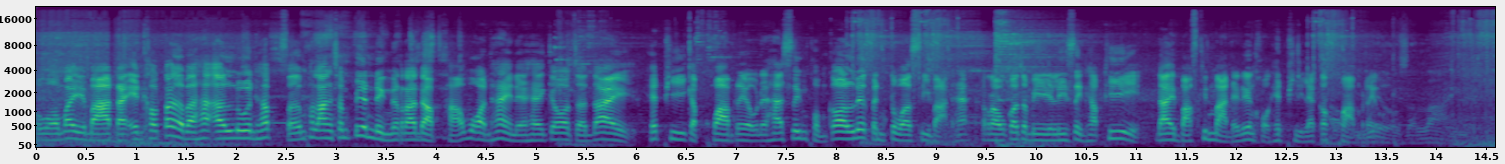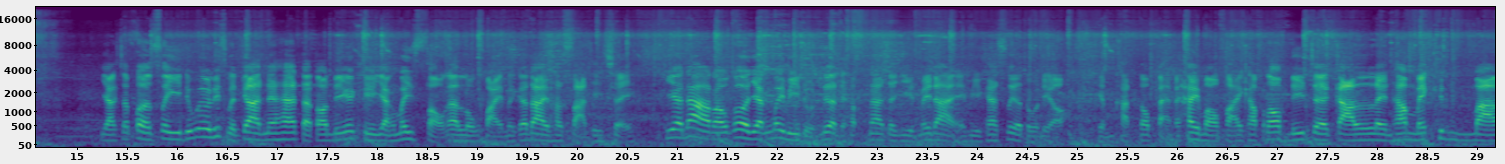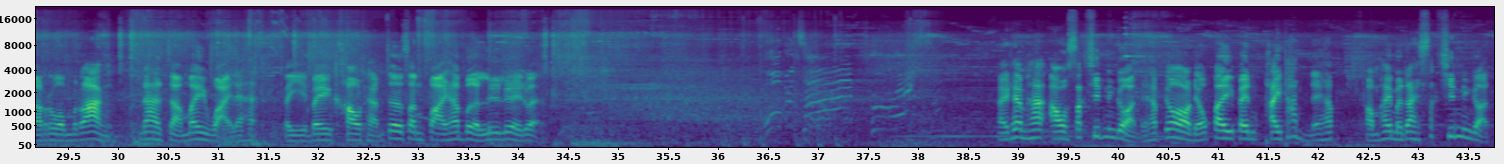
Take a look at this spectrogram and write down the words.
ตัวไม่มาแต่ Encounter มาฮะอารูนครับ เสริมพลังแชมเปี้ยนหนึ่งระดับถาวรให้นะฮะก็จะได้ HP กับความเร็วนะฮะ ซึ่งผมก็เลือกเป็นตัว 4 บาทฮะ เราก็จะมีรีซินครับที่ได้บัฟขึ้นมาในเรื่องของ HP และก็ความเร็ว อยากจะเปิด4 Duel List เหมือนกันนะฮะ แต่ตอนนี้ก็คือยังไม่ 2อันลงไปมันก็ได้ภาษาเฉยๆ เทียหน้าเราก็ยังไม่มีดูดเลือดนะครับ น่าจะยืนไม่ได้ มีแค่เสื้อตัวเดียว เข็มขัดก็แปะไปให้มอลไฟครับ รอบนี้เจอการเลนฮัมเมคขึ้นมารวมร่าง น่าจะไม่ไหวแล้วฮะ ตีไม่เข้าแถมเจอซันไฟฮะเบิร์นเรื่อยๆด้วยไอเทมฮะเอาสักชิ้นหนึ่งก่อนนะครับ ก็เดี๋ยวไปเป็นไททันนะครับทำให้มันได้สักชิ้นหนึ่งก่อน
